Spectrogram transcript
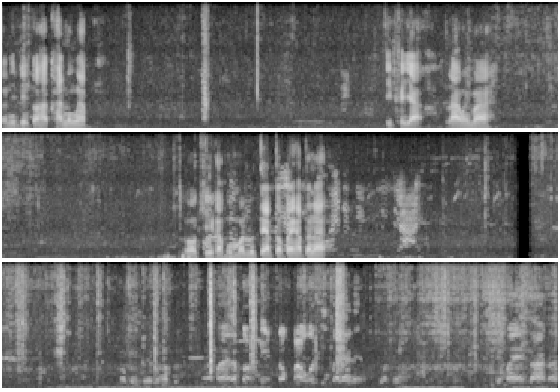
ตอนนี้เบรกก็หักคันหนึ่งแล้วครับ ติดขยะลากไม่มา โอเคครับผมมาลุ้นแต้มต่อไปครับตอนนี้ไว้ดึงนิ้วใหญ่ก็ผมเดินแล้วครับผมหมายแล้วก็เนี่ยต้องเป่าก็ทิ้งไปแล้วเนี่ยขวดหนึงเก็บหมายให้สะอาดนะ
